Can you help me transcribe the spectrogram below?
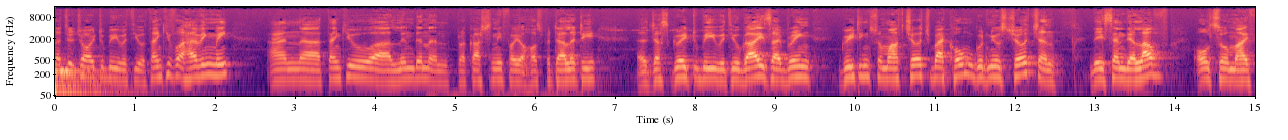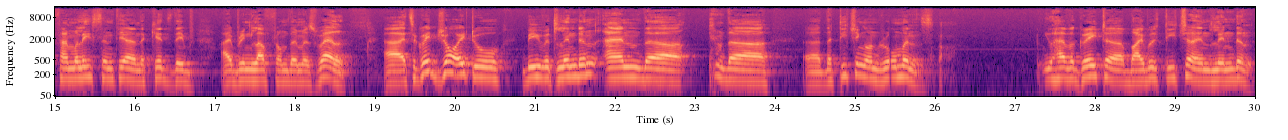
such a joy to be with you. Thank you for having me. And uh, thank you, uh, Lyndon and Prakashini, for your hospitality. Uh, just great to be with you guys. I bring greetings from our church back home, Good News Church, and they send their love. Also, my family, Cynthia and the kids, they, I bring love from them as well. Uh, it's a great joy to be with Lyndon and the, the, uh, the teaching on Romans you have a great uh, Bible teacher in Lyndon,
